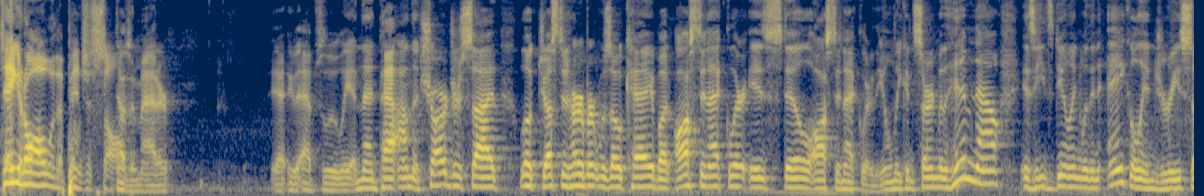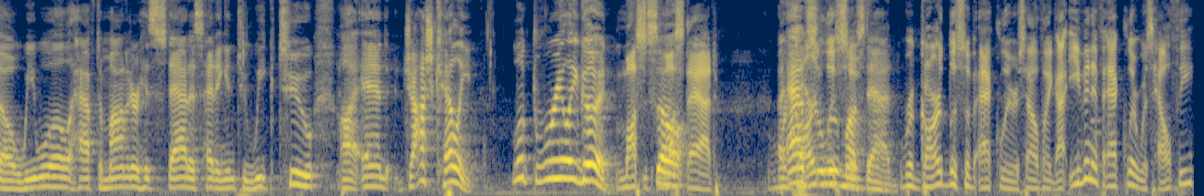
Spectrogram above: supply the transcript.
take it all with a pinch of salt. Doesn't matter. Yeah, absolutely. And then Pat on the Chargers side, look, Justin Herbert was okay, but Austin Ekeler is still Austin Ekeler. The only concern with him now is he's dealing with an ankle injury, so we will have to monitor his status heading into Week Two. Uh, and Josh Kelley looked really good. Must so, must add. Absolute Regardless must of, add. Regardless of Ekeler's health, like even if Ekeler was healthy,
